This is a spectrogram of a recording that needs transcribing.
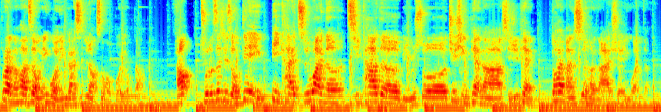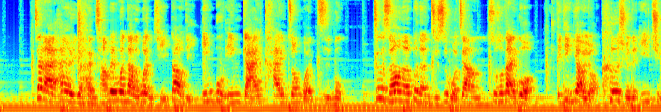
不然的话，这种英文应该是日常生活不会用到的。好，除了这几种电影避开之外呢，其他的比如说剧情片啊、喜剧片，都还蛮适合拿来学英文的。再来，还有一个很常被问到的问题，到底应不应该开中文字幕？这个时候呢，不能只是我这样说说带过，一定要有科学的依据，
